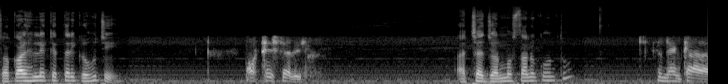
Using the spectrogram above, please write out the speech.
ସକାଳ ହେଲେ କେତେ ତାରିଖ ରହୁଛି ଅଠେଇଶ ତାରିଖ ଆଚ୍ଛା ଜନ୍ମସ୍ଥାନ କୁହନ୍ତୁ ଢେଙ୍କାନାଳ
